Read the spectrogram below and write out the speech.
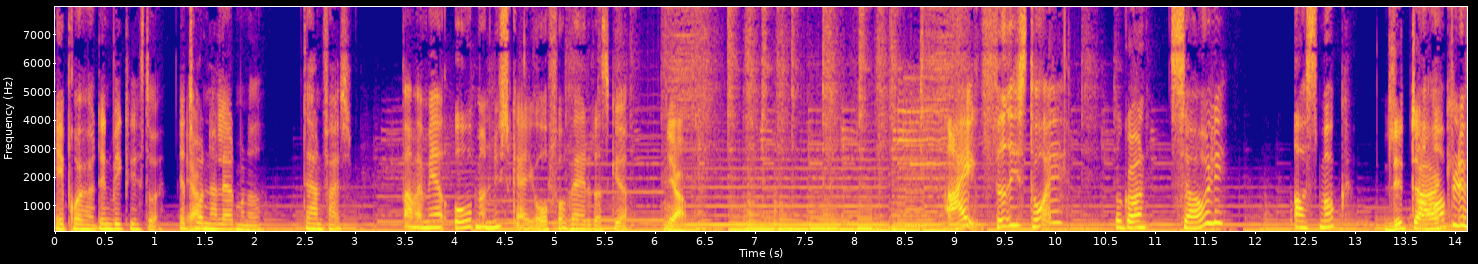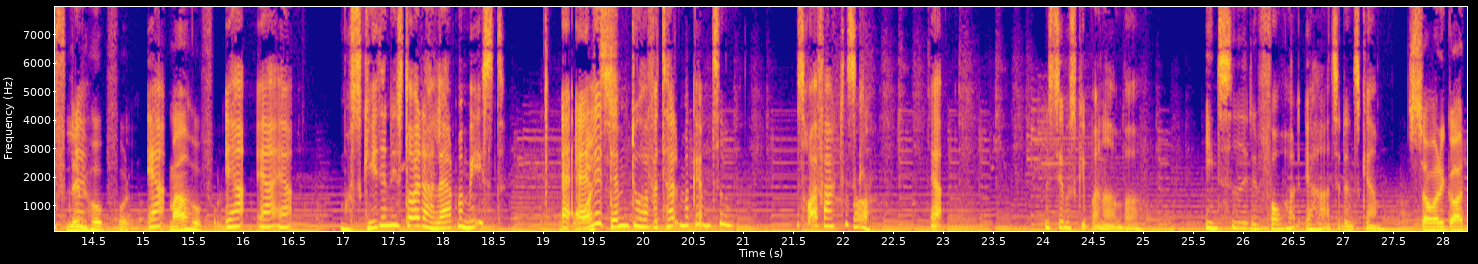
Hey, prøv at høre, det er en vigtig historie. Jeg Ja. tror, den har lært mig noget. Det har den faktisk. Bare være mere åben og nysgerrig over for, hvad er det, der sker. Ja, Ej, fed historie. det var godt. Sørgelig og smuk. Lidt dark, opløftende. lidt håbfuld. Ja. Meget håbfuld. Ja, ja, ja. Måske den historie, der har lært mig mest. Af alle dem, du har fortalt mig gennem tiden. Det tror jeg faktisk. Åh. Ja. Det siger måske bare noget om, hvor ensidigt et forhold, jeg har til den skærm. Så var det godt,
